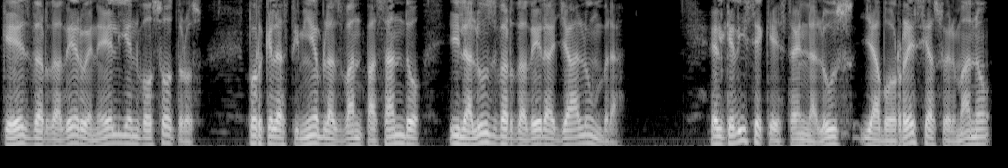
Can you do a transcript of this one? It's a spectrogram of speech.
que es verdadero en Él y en vosotros, porque las tinieblas van pasando y la luz verdadera ya alumbra. El que dice que está en la luz y aborrece a su hermano,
